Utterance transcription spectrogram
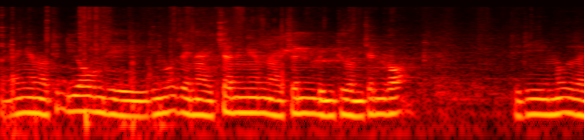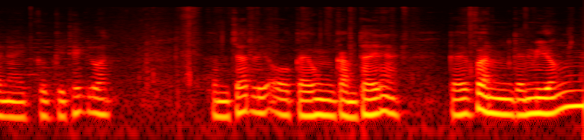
Đấy, anh em nào thích đi ôm thì đi mẫu giày này chân anh em nào chân bình thường chân gọn thì đi mẫu giày này cực kỳ thích luôn phần chất liệu, cái hùng cảm thấy này, cái phần, cái miếng,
